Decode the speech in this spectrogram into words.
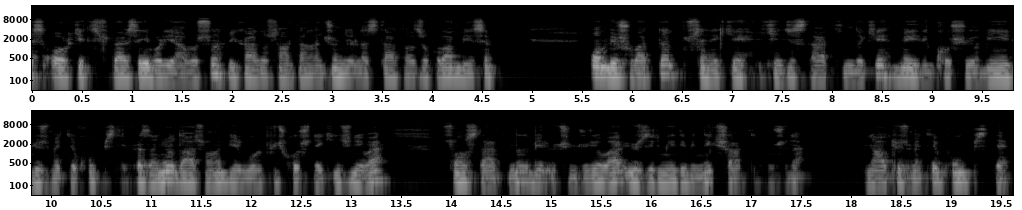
Ice Orchid Super Saver yavrusu Ricardo Santana Jr. ile start alacak olan bir isim. 11 Şubat'ta bu seneki ikinci startındaki Maiden koşuyor. 1700 metre kum pistte kazanıyor. Daha sonra bir grup 3 koşuda ikinciliği var. Son startında da bir üçüncülüğü var. 127 binlik şartlı koşuda. 1600 metre kum pistte.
